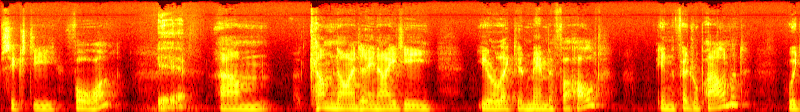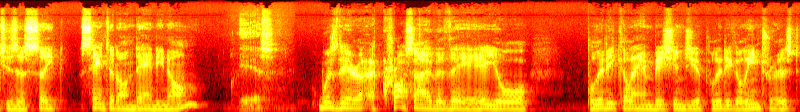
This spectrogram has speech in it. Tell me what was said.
1964. yeah, Um, come 1980, you're elected member for Holt in the federal parliament, which is a seat centred on Dandenong. yes. Was there a crossover there, your political ambitions, your political interest,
